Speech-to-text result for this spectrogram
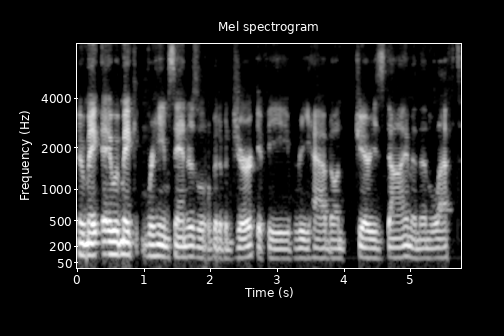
it would make it would make Raheim Sanders a little bit of a jerk if he rehabbed on Jerry's dime and then left,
